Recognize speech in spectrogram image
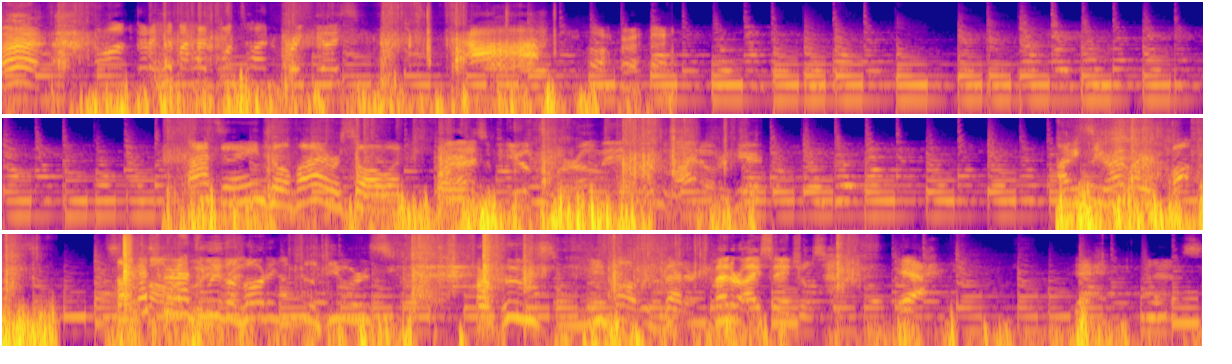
Alright. Come on, gotta hit my head one time to break the ice. Ah! Alright. That's an angel if I ever saw one. that is a beautiful Merome. There's a line over here. I can see right where your butt was. So I guess Oh, we're gonna have to leave the voting up to the viewers for whose you thought was better. Better ice angels. Yeah. Yeah, it is.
